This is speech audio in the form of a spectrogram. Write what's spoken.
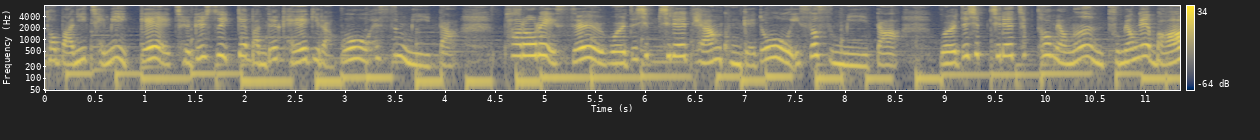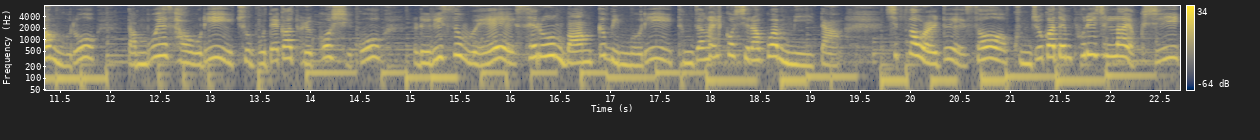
더 많이 재미있게 즐길 수 있게 만들 계획이라고 했습니다. 8월에 있을 월드 17에 대한 공개도 있었습니다. 월드 17의 챕터명은 두 명의 마왕으로 남부의 사울이 주 무대가 될 것이고 리리스 외에 새로운 마왕급 인물이 등장할 것이라고 합니다. 14월드에서 군주가 된 프리실라 역시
